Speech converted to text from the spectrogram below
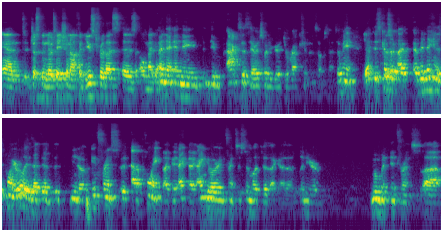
And just the notation often used for this is omega. And the, and the, the axis there is sort of your direction in some sense. I mean, Yeah. it's because I've been making this point earlier that the, the, you know, inference at a point, like a, a angular inference is similar to like a linear movement inference, uh,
